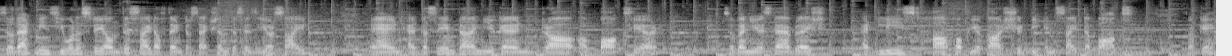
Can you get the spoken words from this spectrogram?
So that means you want to stay on this side of the intersection. This is your side and at the same time you can draw a box here. So when you establish at least half of your car should be inside the box. Okay.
